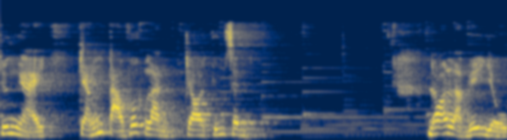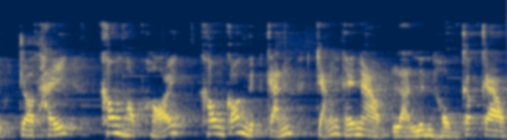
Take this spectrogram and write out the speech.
chướng ngại, chẳng tạo phước lành cho chúng sinh. Đó là ví dụ cho thấy không học hỏi, không có nghịch cảnh, chẳng thể nào là linh hồn cấp cao.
